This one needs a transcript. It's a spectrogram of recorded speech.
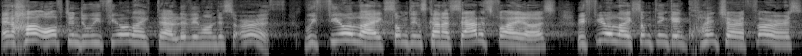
And how often do we feel like that living on this earth? We feel like something's gonna satisfy us. We feel like something can quench our thirst,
